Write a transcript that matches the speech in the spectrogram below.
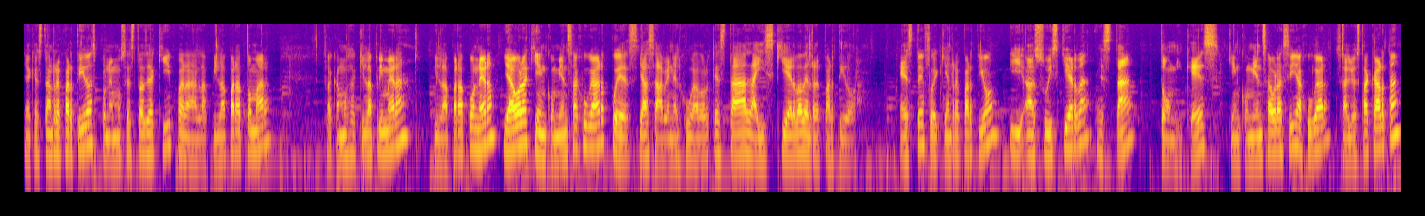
Ya que están repartidas, ponemos estas de aquí para la pila para tomar. Sacamos aquí la primera, pila para poner. Y ahora quien comienza a jugar, pues ya saben, el jugador que está a la izquierda del repartidor. Este fue quien repartió y a su izquierda está Tommy, que es quien comienza ahora sí a jugar. Salió esta carta,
